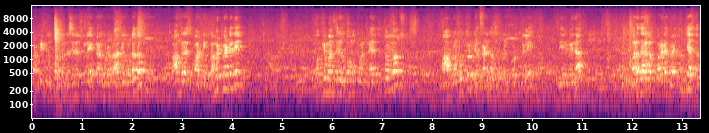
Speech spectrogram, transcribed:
ఫార్టీ టూ పర్సెంట్ రిజర్వేషన్లు ఎక్కడ కూడా రాజీ ఉండదు. కాంగ్రెస్ పార్టీ కమిట్మెంట్ ఇది. ముఖ్యమంత్రి ఉప ముఖ్యమంత్రి నేతృత్వంలో మా ప్రభుత్వం డెఫినెట్గా సుప్రీంకోర్టుకి వెళ్ళి దీని మీద ఫర్దర్గా పోరాడే ప్రయత్నం చేస్తాం.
